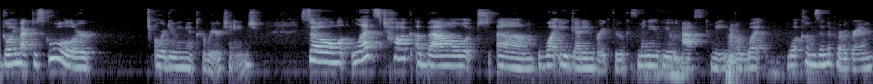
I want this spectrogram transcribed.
going back to school or or doing a career change so let's talk about um, what you get in breakthrough because many of you ask me you know, what what comes in the program.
